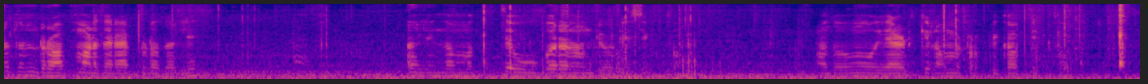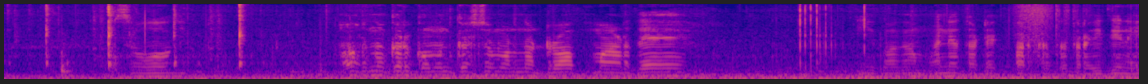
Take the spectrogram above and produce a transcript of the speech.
ಅದನ್ನು ಡ್ರಾಪ್ ಮಾಡಿದೆ ರ್ಯಾಪಿಡೋದಲ್ಲಿ ಅಲ್ಲಿಂದ ಮತ್ತೆ ಊಬರಲ್ಲಿ ಒಂದು ಡ್ಯೂಟಿ ಸಿಕ್ತು. ಅದು ಎರಡು ಕಿಲೋಮೀಟ್ರ್ ಪಿಕಪ್ ಇತ್ತು. ಸೊ ಹೋಗಿ ಅವ್ರನ್ನ ಕರ್ಕೊಂಬಂದು ಕಸ್ಟಮರ್ನ ಡ್ರಾಪ್ ಮಾಡಿದೆ. ಇವಾಗ ಮನೆ ಟೆಕ್ ಪಾರ್ಕ್ ಹತ್ರ ಇದ್ದೀನಿ.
